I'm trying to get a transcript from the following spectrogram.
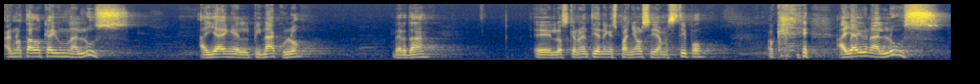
¿Han notado que hay una luz allá en el pináculo? ¿Verdad? Eh, los que no entienden español se llama steeple. Ok, allá hay una luz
